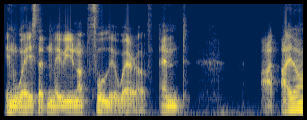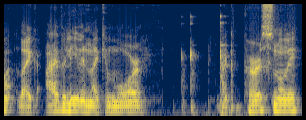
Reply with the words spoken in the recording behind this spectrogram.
in ways that maybe you're not fully aware of. And i i don't like i believe in like a more like personally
